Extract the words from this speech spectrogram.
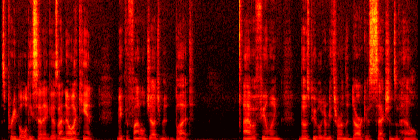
It's pretty bold. He said it goes, I know I can't make the final judgment, but I have a feeling those people are going to be thrown in the darkest sections of hell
